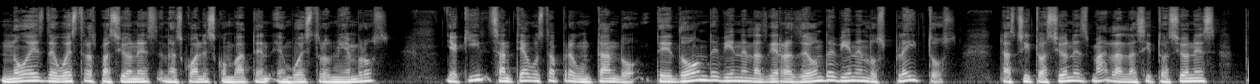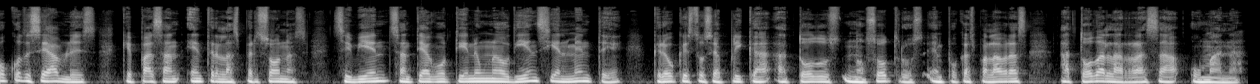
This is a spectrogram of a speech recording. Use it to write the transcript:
¿No es de vuestras pasiones las cuales combaten en vuestros miembros? Y aquí Santiago está preguntando, ¿de dónde vienen las guerras? ¿De dónde vienen los pleitos? Las situaciones malas, las situaciones poco deseables que pasan entre las personas. Si bien Santiago tiene una audiencia en mente, creo que esto se aplica a todos nosotros, en pocas palabras, a toda la raza humana.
